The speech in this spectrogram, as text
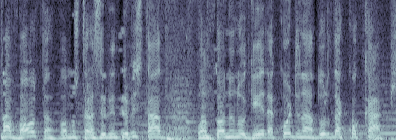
Na volta, vamos trazer o entrevistado, o Antônio Nogueira, coordenador da COCAP.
